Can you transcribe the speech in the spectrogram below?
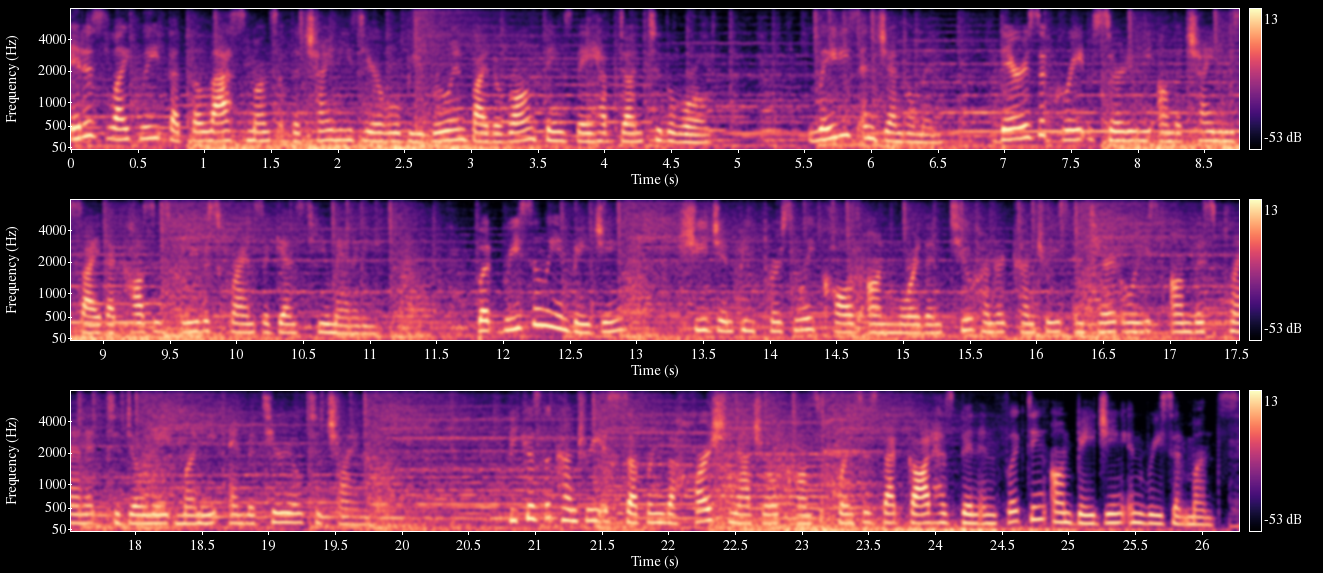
it is likely that the last months of the Chinese year will be ruined by the wrong things they have done to the world. Ladies and gentlemen, there is a great absurdity on the Chinese side that causes grievous crimes against humanity. But recently in Beijing, Xi Jinping personally called on more than 200 countries and territories on this planet to donate money and material to China. Because the country is suffering the harsh natural consequences that God has been inflicting on Beijing in recent months.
